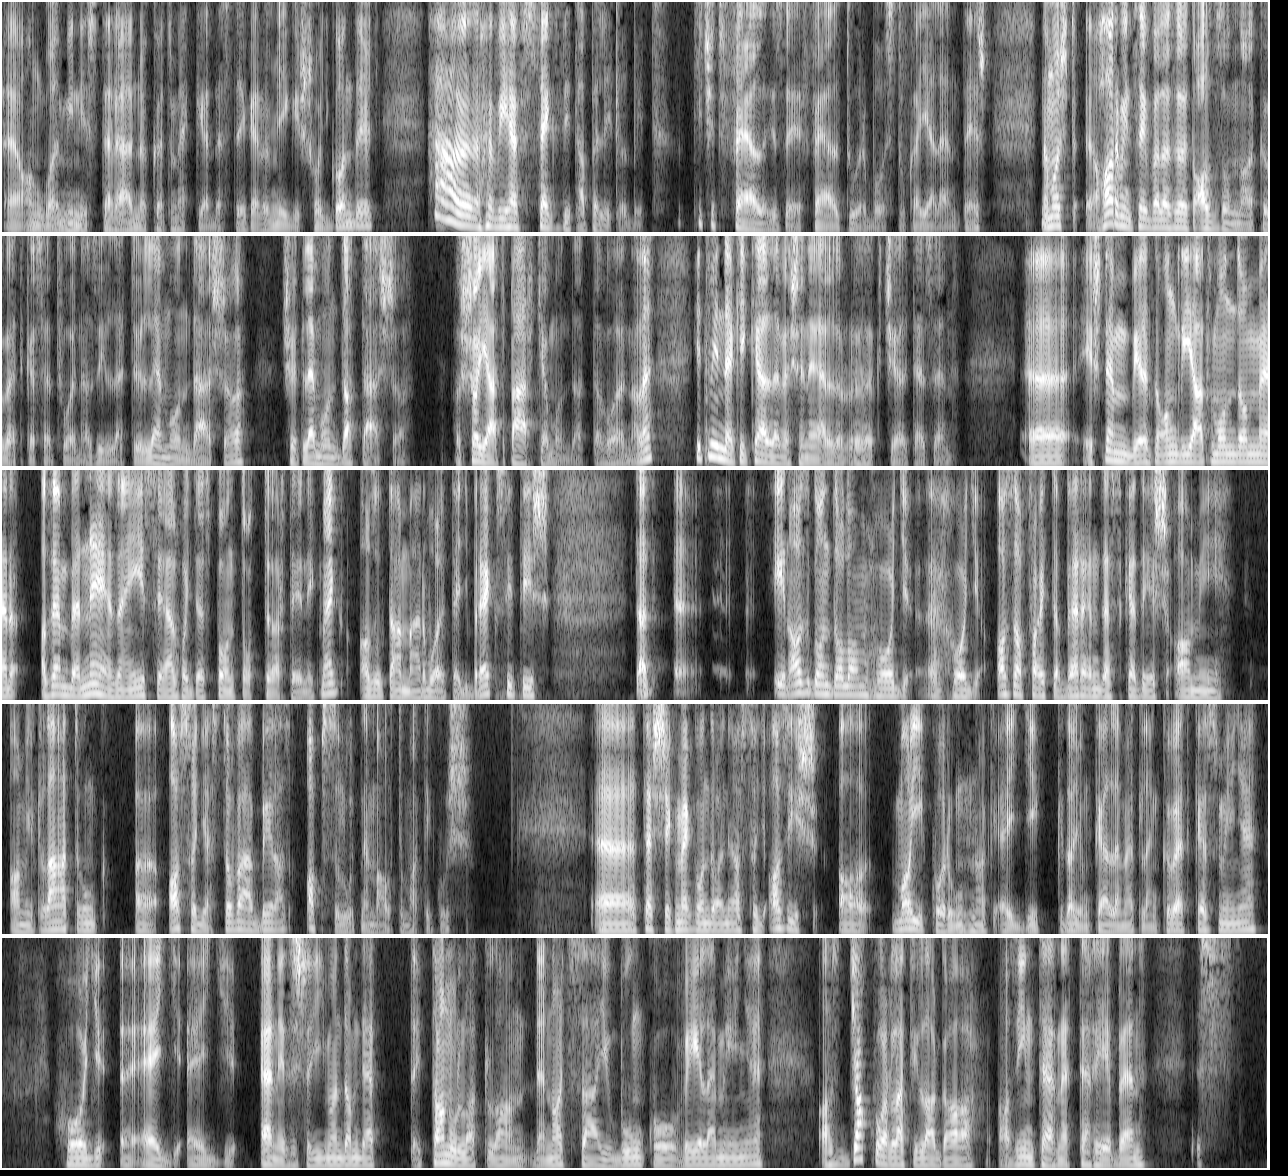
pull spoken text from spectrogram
angol miniszterelnököt megkérdezték erről mégis, hogy gondolja, hogy hát, we have sexed it up a little bit. Kicsit fel, izé, felturboztuk a jelentést. Na most 30 évvel ezelőtt azonnal következett volna az illető lemondása, sőt lemondatása. A saját pártja mondatta volna le. Itt mindenki kellemesen elröhögcsélt ezen. És nem véletlenül Angliát mondom, mert az ember nehezen hiszi el, hogy ez pont ott történik meg, azután már volt egy Brexit is, tehát eh, én azt gondolom, hogy, hogy az a fajta berendezkedés, ami, amit látunk, az, hogy ez tovább él, az abszolút nem automatikus. Tessék meggondolni azt, hogy az is a mai korunknak egyik nagyon kellemetlen következménye, hogy egy, egy elnézést, hogy így mondom, de egy tanulatlan, de nagyszájú bunkó véleménye, az gyakorlatilag a, az internet terében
